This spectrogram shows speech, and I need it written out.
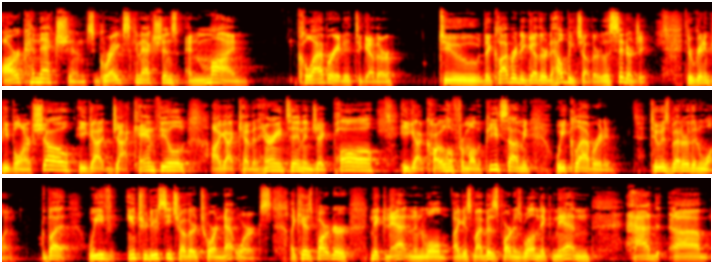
Our connections, Greg's connections and mine collaborated together to they collaborated together to help each other, the synergy. Through getting people on our show. He got Jack Canfield, I got Kevin Harrington and Jake Paul. He got Carlo from All the Pizza. I mean, we collaborated. Two is better than one but we've introduced each other to our networks. Like his partner, Nick Nanton, and well, I guess my business partner as well, Nick Nanton had, um,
